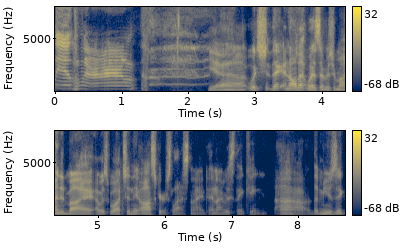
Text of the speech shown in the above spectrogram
this world. Yeah, which they, and all that was, I was reminded by I was watching the Oscars last night, and I was thinking, ah, the music.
